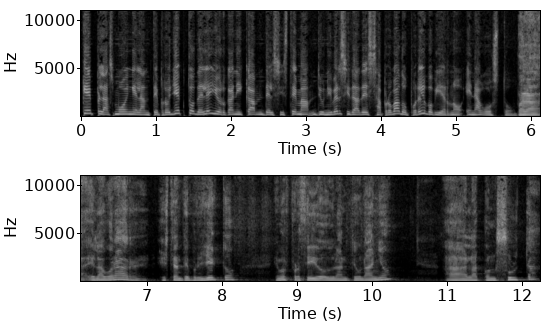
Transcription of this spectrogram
que plasmó en el anteproyecto de ley orgánica del sistema de universidades aprobado por el Gobierno en agosto. Para elaborar este anteproyecto hemos procedido durante un año a la consulta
